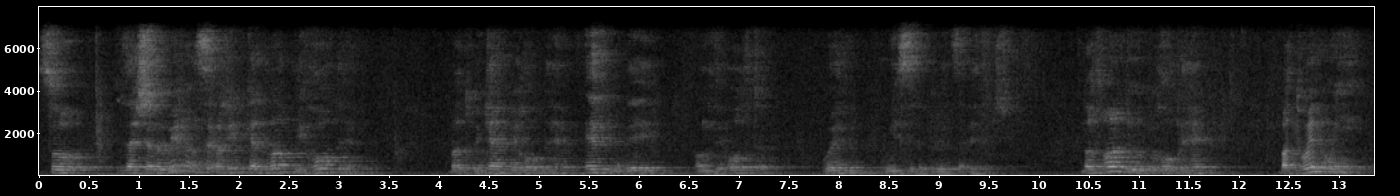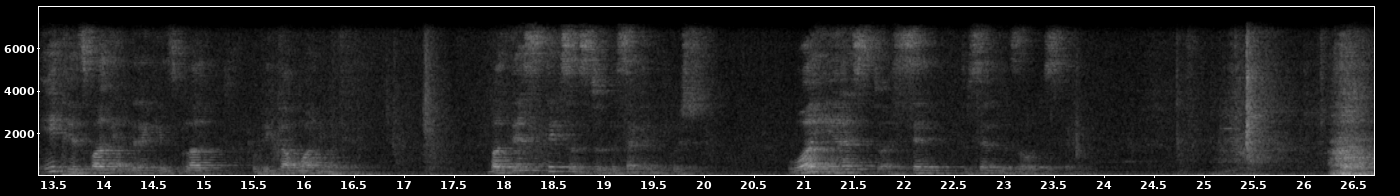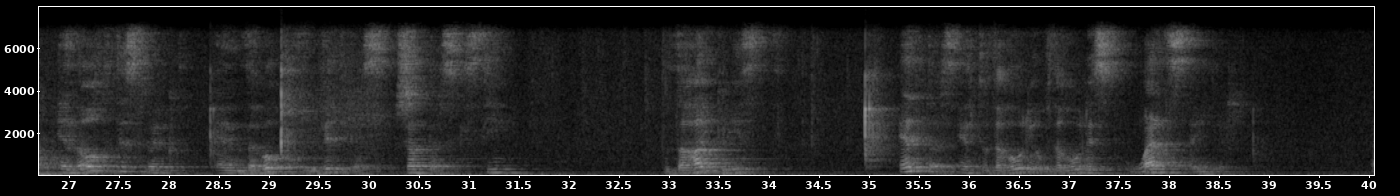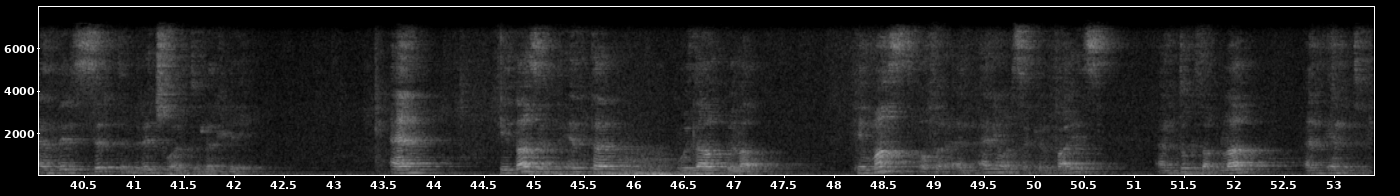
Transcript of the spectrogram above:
So the cherubim and seraphim cannot behold him, but we can behold him every day on the altar when we celebrate the liturgy. Not only we behold him, but when we eat his body and drink his blood, we become one with him. But this takes us to the second question. Why he has to ascend to send the Holy Spirit? In the Old Testament, in the book of Leviticus, chapter 16, the high priest enters into the Holy of the Holies once a year. And there is certain ritual to that day. And he doesn't enter without blood. He must offer an annual sacrifice and took the blood and enter.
